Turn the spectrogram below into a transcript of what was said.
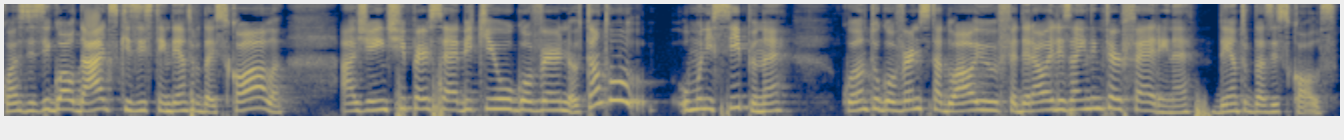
com as desigualdades que existem dentro da escola, a gente percebe que o governo, tanto o município, né? Quanto o governo estadual e o federal, eles ainda interferem, né? Dentro das escolas.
